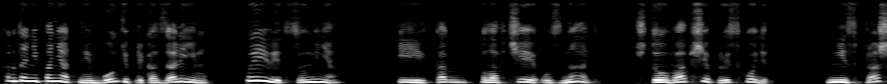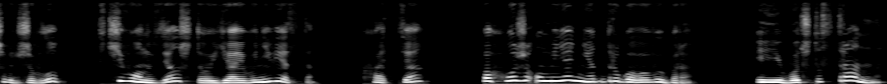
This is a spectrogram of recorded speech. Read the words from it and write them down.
когда непонятные боги приказали ему появиться у меня? И как бы половчее узнать, что вообще происходит? Не спрашивать же в лоб, с чего он взял, что я его невеста. Хотя Похоже, у меня нет другого выбора. И вот что странно.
